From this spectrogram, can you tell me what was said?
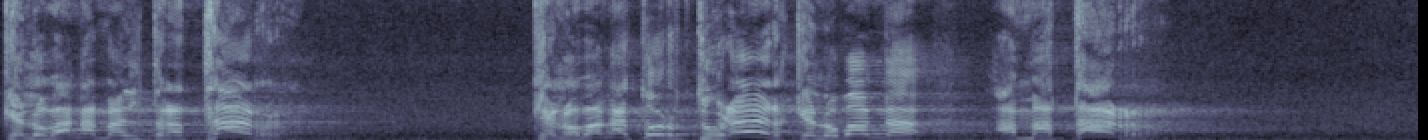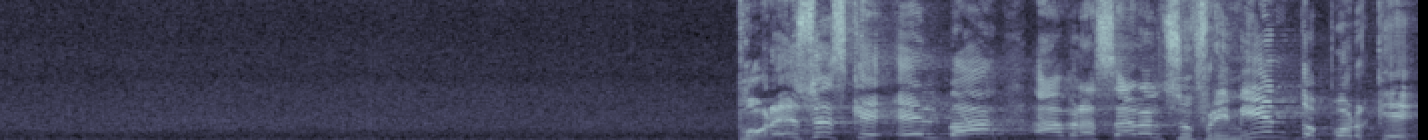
que lo van a maltratar, que lo van a torturar, que lo van a, a matar. Por eso es que Él va a abrazar al sufrimiento, porque,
